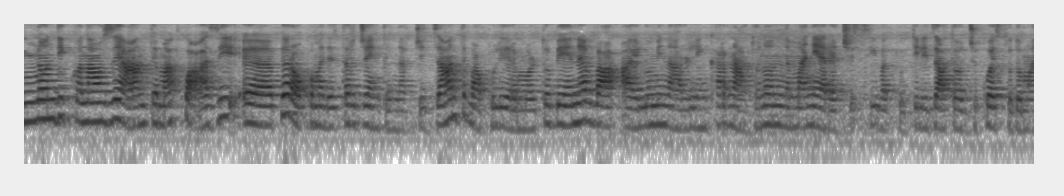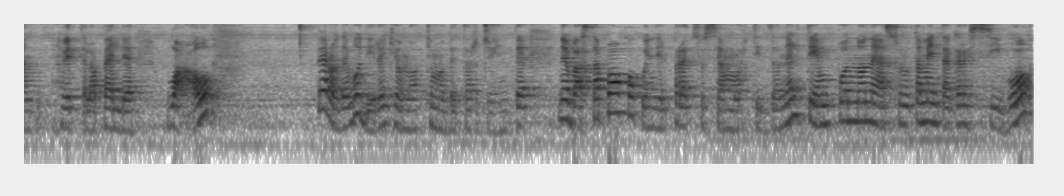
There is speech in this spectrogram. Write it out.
non dico nauseante ma quasi eh, però come detergente energizzante va a pulire molto bene va a illuminare l'incarnato non in maniera eccessiva che utilizzate oggi questo domani avete la pelle wow però devo dire che è un ottimo detergente. Ne basta poco quindi il prezzo si ammortizza nel tempo non è assolutamente aggressivo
